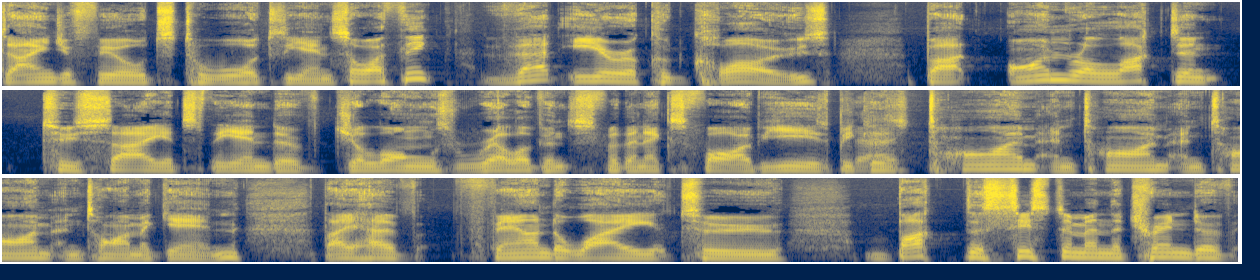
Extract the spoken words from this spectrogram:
Dangerfields towards the end. So I think that era could close, but I'm reluctant to say it's the end of Geelong's relevance for the next five years because okay. time and time and time and time again, they have found a way to buck the system and the trend of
